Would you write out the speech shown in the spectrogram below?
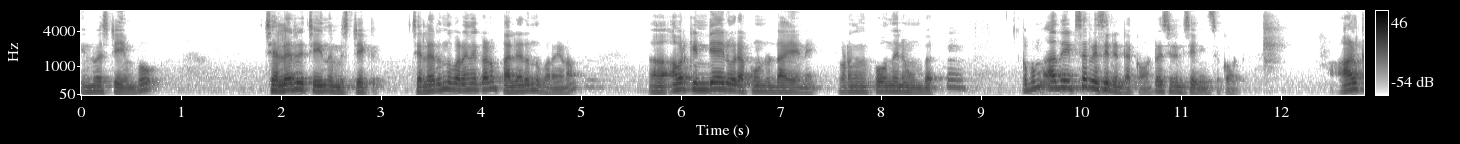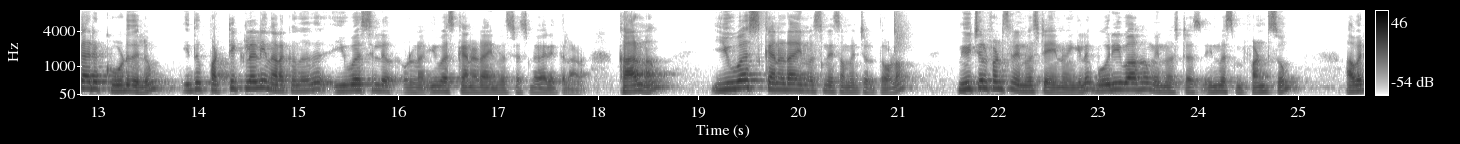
invest ചെയ്യുമ്പോൾ ചിലർ ചെയ്യുന്ന മിസ്റ്റേക്ക് ചിലരെന്ന് പറയുന്നതിനേക്കാളും പലരെന്ന് പറയണം. അവർക്ക് ഇന്ത്യയിൽ ഒരു അക്കൗണ്ട് ഉണ്ടായേനെ തുടങ്ങുന്ന പോകുന്നതിന് മുമ്പ്. അപ്പം അത് it's a resident account resident savings account ആൾക്കാർ കൂടുതലും ഇത് പർട്ടിക്കുലർലി നടക്കുന്നത് യു എസിൽ ഉള്ള യു എസ് കാനഡ ഇൻവെസ്റ്റേഴ്സിന്റെ കാര്യത്തിലാണ്. കാരണം യു എസ് കാനഡ ഇൻവെസ്റ്റിനെ സംബന്ധിച്ചിടത്തോളം മ്യൂച്വൽ ഫണ്ട്സിൽ ഇൻവെസ്റ്റ് ചെയ്യണമെങ്കിൽ ഭൂരിഭാഗം ഇൻവെസ്റ്റേഴ്സ് ഇൻവെസ്റ്റ് ഫണ്ട്സും അവർ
